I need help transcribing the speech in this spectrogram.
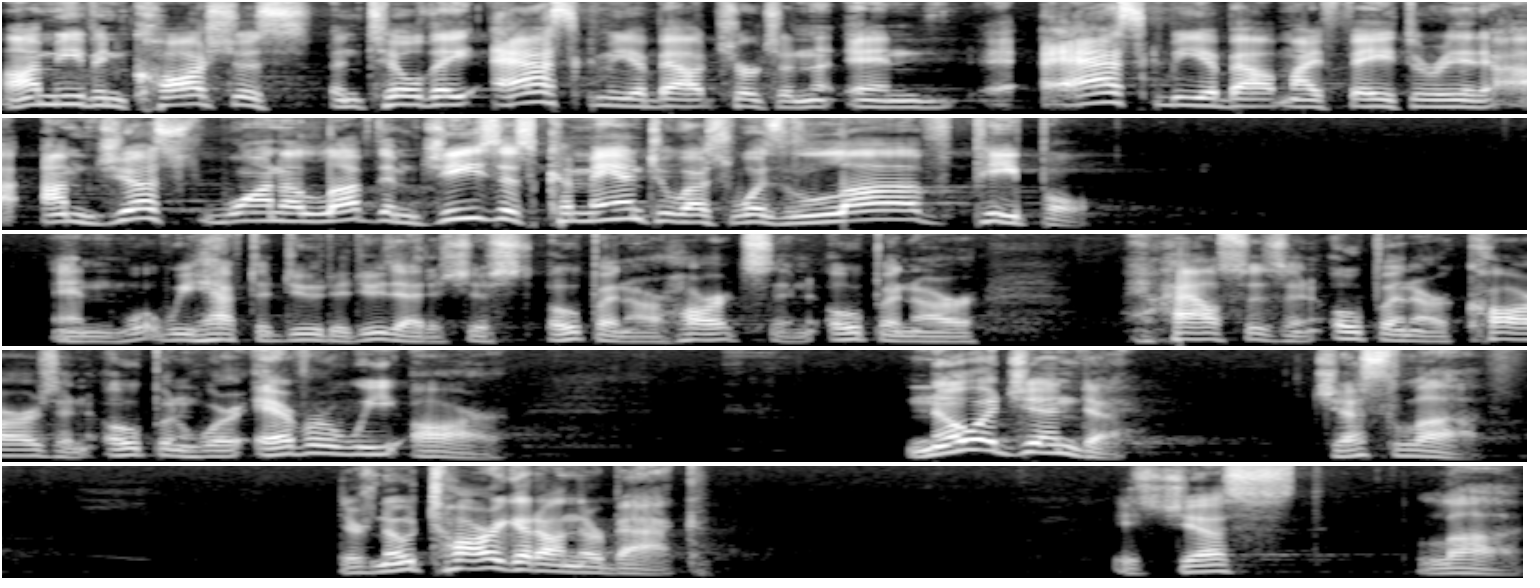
I'm even cautious until they ask me about church and, and ask me about my faith, or anything. I'm just want to love them. Jesus' command to us was love people. And what we have to do to do that is just open our hearts and open our houses and open our cars and open wherever we are no agenda, just love. There's no target on their back. It's just love.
